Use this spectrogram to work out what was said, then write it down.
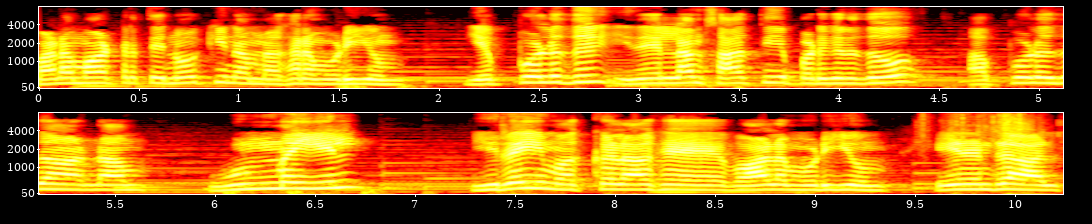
மனமாற்றத்தை நோக்கி நாம் நகர முடியும். எப்பொழுது இதெல்லாம் சாத்தியப்படுகிறதோ அப்பொழுதுதான் நாம் உண்மையில் இறை மக்களாக வாழ முடியும். ஏனென்றால்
